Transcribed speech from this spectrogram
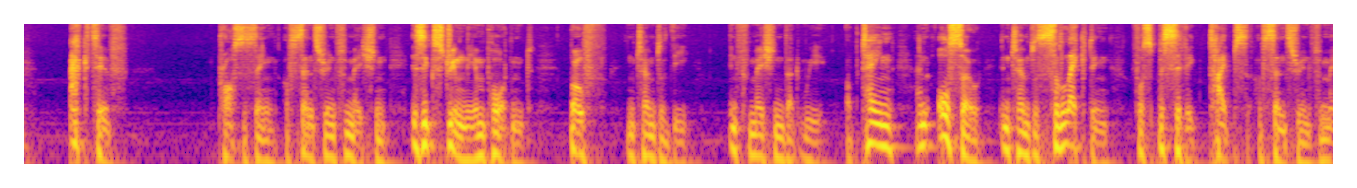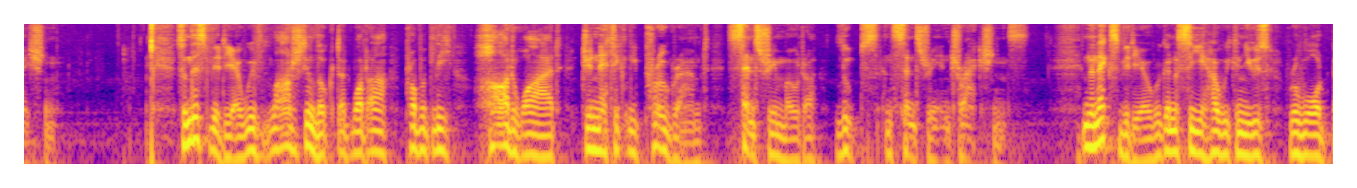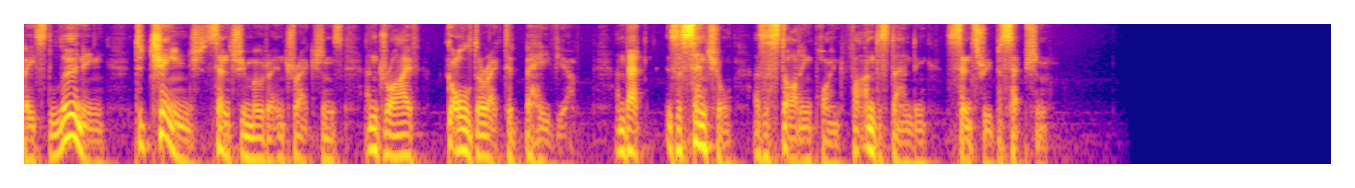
active processing of sensory information is extremely important, both in terms of the information that we obtain and also in terms of selecting for specific types of sensory information. So in this video, we've largely looked at what are probably hardwired, genetically programmed sensory motor loops and sensory interactions. In the next video, we're going to see how we can use reward-based learning to change sensory motor interactions and drive goal-directed behavior. And that is essential as a starting point for understanding sensory perception.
